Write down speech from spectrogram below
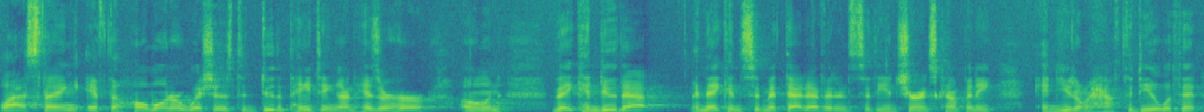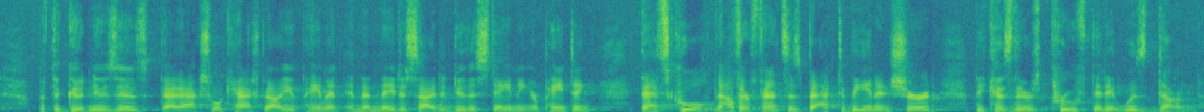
Last thing, if the homeowner wishes to do the painting on his or her own, they can do that. and they can submit that evidence to the insurance company and you don't have to deal with it. But the good news is that actual cash value payment and then they decide to do the staining or painting, that's cool. Now their fence is back to being insured because there's proof that it was done.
